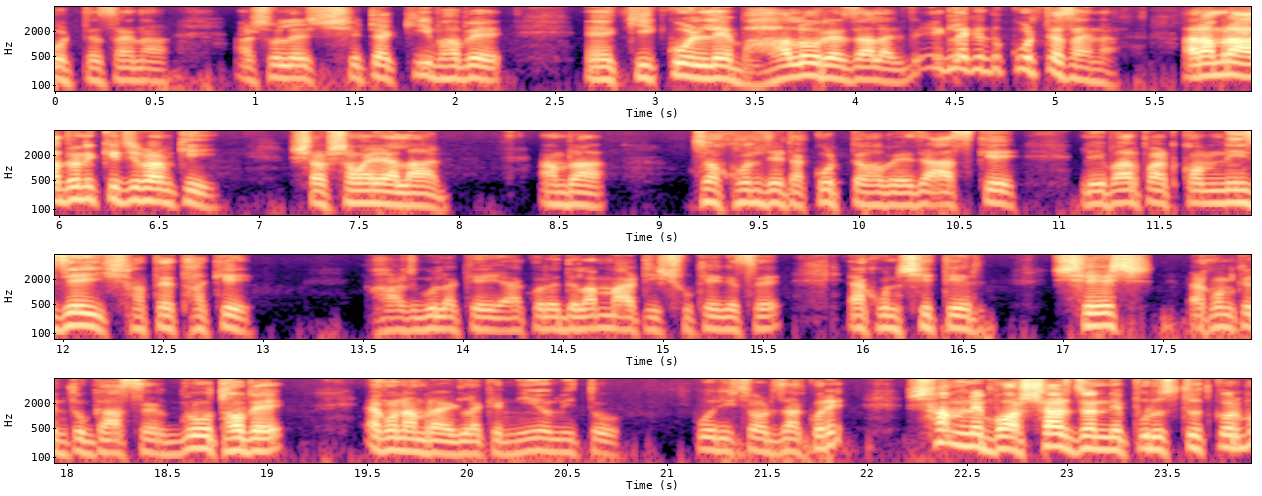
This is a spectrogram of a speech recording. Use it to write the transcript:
করতে চায় না, আসলে সেটা কীভাবে কি করলে ভালো রেজাল্ট আসবে, এগুলো কিন্তু করতে চায় না। আর আমরা আধুনিক কৃষি ফার্ম কি? সবসময় অ্যালার্ট। আমরা যখন যেটা করতে হবে যে আজকে লেবার পার্ট কম নিজেই সাথে থাকে। হাঁসগুলাকে ইয়া করে দিলাম, মাটি শুকে গেছে। এখন শীতের শেষ, এখন কিন্তু গাছের গ্রোথ হবে। এখন আমরা এগুলাকে নিয়মিত পরিচর্যা করে সামনে বর্ষার জন্য প্রস্তুত করব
